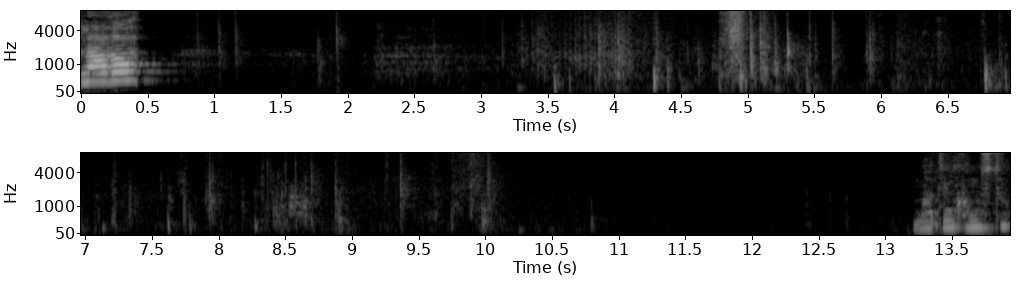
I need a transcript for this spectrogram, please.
Clara? Martin, kommst du?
